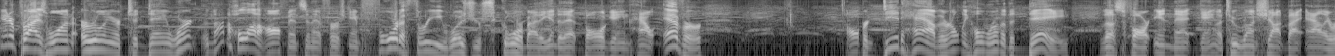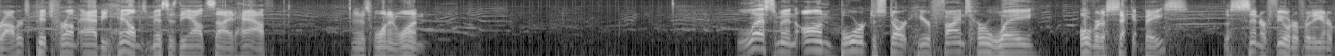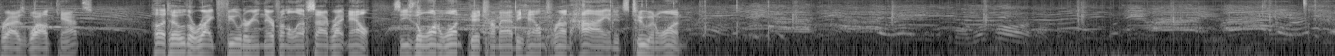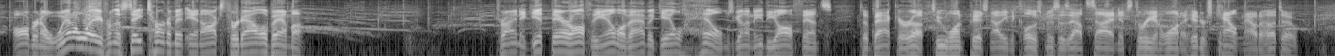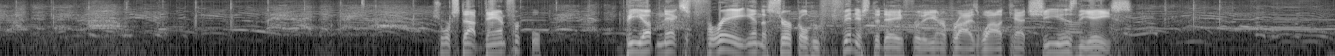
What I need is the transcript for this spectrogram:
Enterprise won earlier today. weren't not a whole lot of offense in that first game. Four to three was your score by the end of that ball game. However, Auburn did have their only home run of the day thus far in that game. A two-run shot by Allie Roberts. Pitch from Abby Helms misses the outside half, and it's one and one. Lessman on board to start here finds her way over to second base. The center fielder for the Enterprise Wildcats. Hutto, the right fielder, in there from the left side right now. Sees the 1 1 pitch from Abby Helms run high, and it's 2 and 1. Auburn a win away from the state tournament in Oxford, Alabama. Trying to get there off the elm of Abigail Helms. Going to need the offense to back her up. 2 1 pitch, not even close, misses outside, and it's 3 and 1. A hitter's count now to Hutto. Shortstop Danforth will be up next. Frey in the circle, who finished the day for the Enterprise Wildcats. She is the ace.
